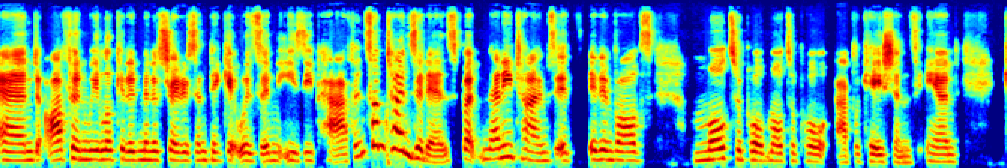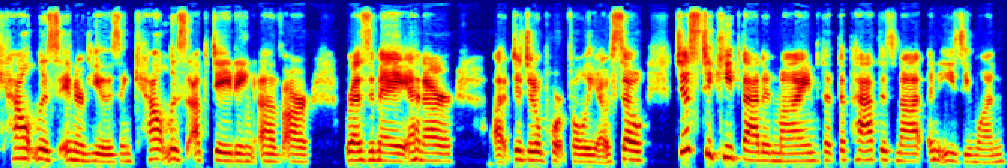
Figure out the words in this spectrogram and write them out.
And often we look at administrators and think it was an easy path. And sometimes it is, but many times it, it involves multiple, multiple applications and countless interviews and countless updating of our resume and our uh, digital portfolio. So just to keep that in mind that the path is not an easy one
